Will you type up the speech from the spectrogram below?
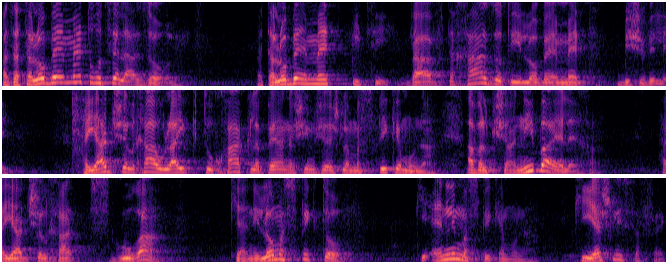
אז אתה לא באמת רוצה לעזור לי, אתה לא באמת איתי, וההבטחה הזאת היא לא באמת בשבילי. היד שלך אולי פתוחה כלפי אנשים שיש לה מספיק אמונה, אבל כשאני בא אליך, היד שלך סגורה, כי אני לא מספיק טוב, כי אין לי מספיק אמונה, כי יש לי ספק.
